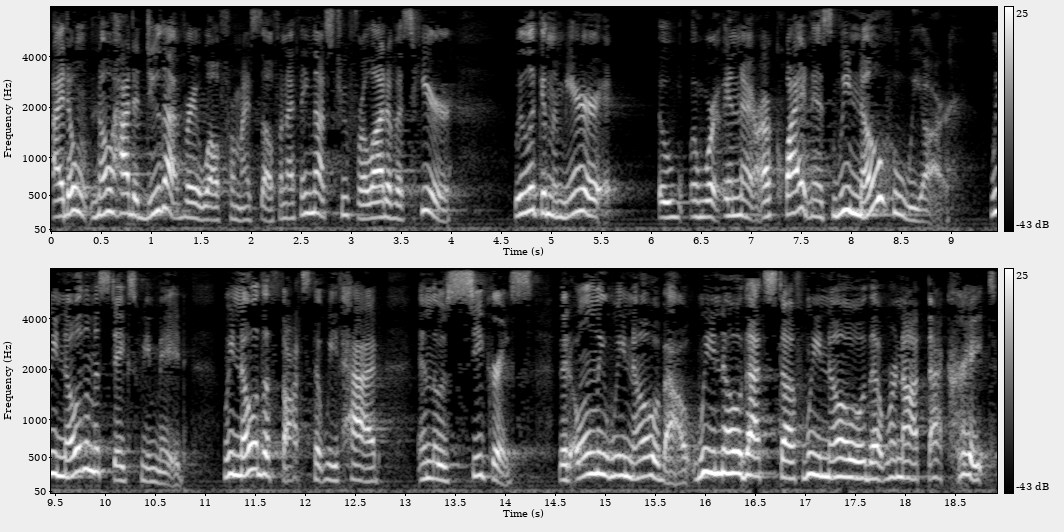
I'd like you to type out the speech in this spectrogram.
I don't know how to do that very well for myself. And I think that's true for a lot of us here. We look in the mirror and we're in our quietness. We know who we are. We know the mistakes we made. We know the thoughts that we've had and those secrets that only we know about. We know that stuff. We know that we're not that great.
